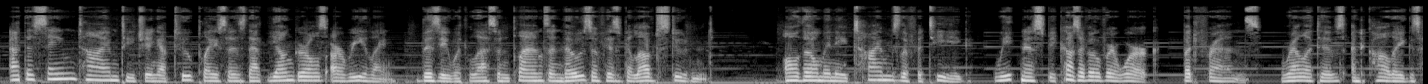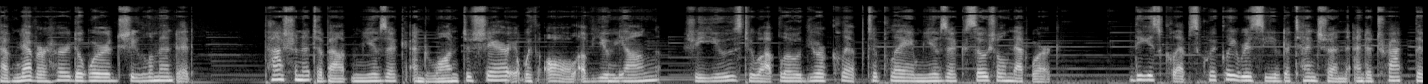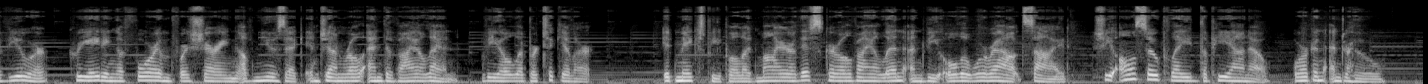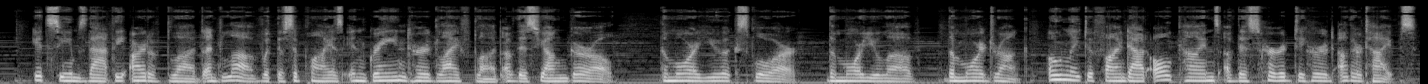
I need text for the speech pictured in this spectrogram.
At the same time teaching at two places that young girls are reeling, busy with lesson plans and those of his beloved student. Although many times the fatigue, weakness because of overwork, but friends, relatives and colleagues have never heard a word she lamented. Passionate about music and want to share it with all of you young, she used to upload your clip to Play Music social network. These clips quickly received attention and attract the viewer, creating a forum for sharing of music in general and the violin, viola particular. It makes people admire this girl violin and viola were outside, she also played the piano, organ and who. It seems that the art of blood and love with the supply is ingrained her lifeblood of this young girl. The more you explore, the more you love, the more drunk, only to find out all kinds of this herd-to-herd other types.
